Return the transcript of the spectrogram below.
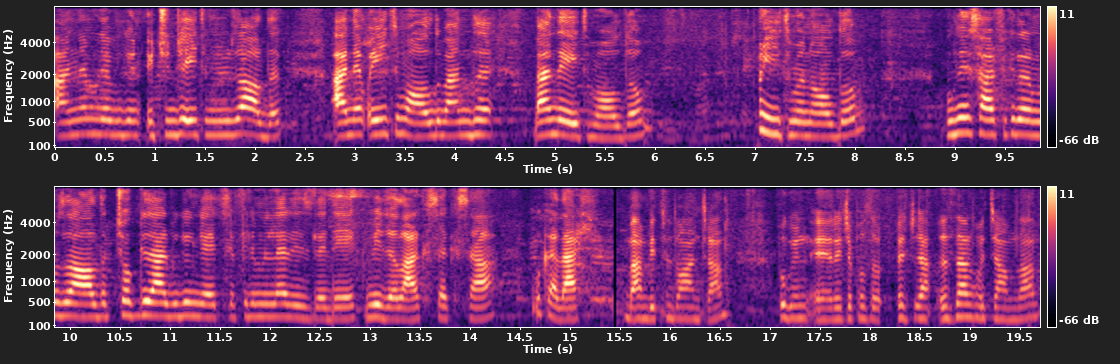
Annemle bugün üçüncü eğitimimizi aldık. Annem eğitim aldı, ben de ben de eğitim oldum. Eğitmen oldum. Bugün sertifikatlarımızı aldık. Çok güzel bir gün geçti. Filmler izledik, videolar kısa kısa. Bu kadar. Ben Betül Doğancan. Bugün e, Recep Özer, hocamdan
